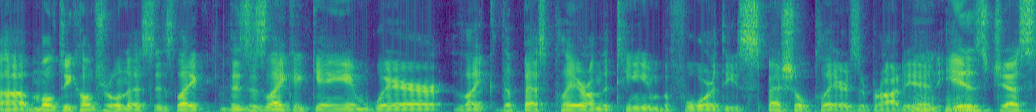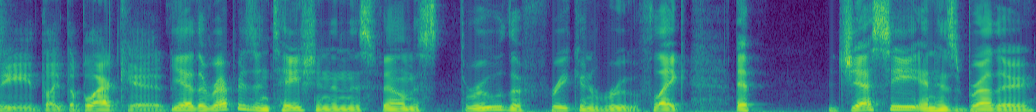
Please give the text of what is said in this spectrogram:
uh, multiculturalness is like this is like a game where like the best player on the team before these special players are brought in is Jesse, like the black kid. Yeah, the representation in this film is through the freaking roof. Like, if Jesse and his brother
